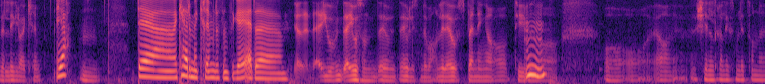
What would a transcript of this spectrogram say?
Veldig glad i krim. Ja. Mm. Det, hva er det med krim du syns er gøy? Er det Ja, det, det, er jo, det er jo sånn Det er jo, det er jo liksom det vanlige. Det er jo spenninger og tyven mm. og, og, og ja, skildre liksom litt sånne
